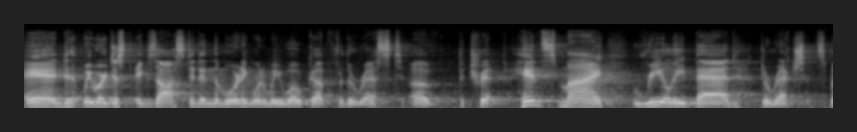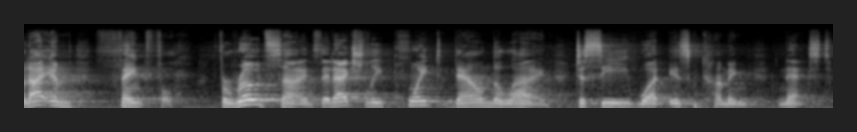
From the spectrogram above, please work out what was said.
and we were just exhausted in the morning when we woke up for the rest of the trip. Hence my really bad directions. But I am thankful for road signs that actually point down the line to see what is coming next.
